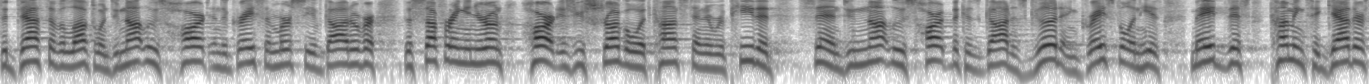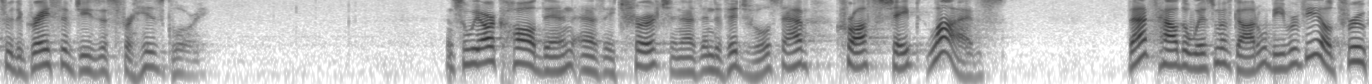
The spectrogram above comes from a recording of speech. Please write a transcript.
the death of a loved one. Do not lose heart in the grace and mercy of God over the suffering in your own heart as you struggle with constant and repeated sin. Do not lose heart because God is good and graceful and He has made this coming together through the grace of Jesus for His glory. And so we are called then as a church and as individuals to have cross shaped lives. That's how the wisdom of God will be revealed through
